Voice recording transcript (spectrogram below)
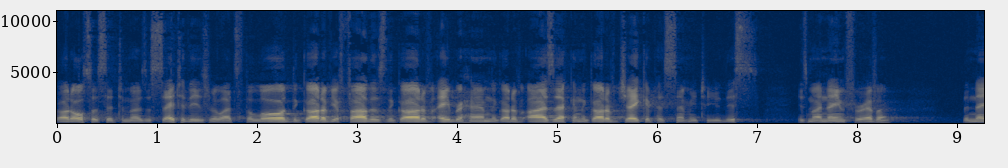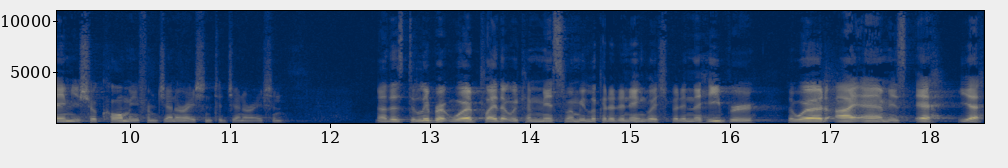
God also said to Moses, Say to the Israelites, The Lord, the God of your fathers, the God of Abraham, the God of Isaac, and the God of Jacob has sent me to you. This is my name forever, the name you shall call me from generation to generation. Now, there's deliberate wordplay that we can miss when we look at it in English, but in the Hebrew, the word I am is eh, yeah.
